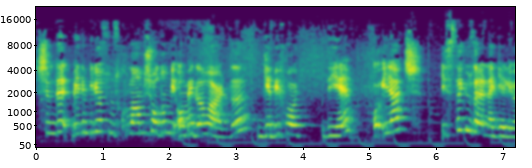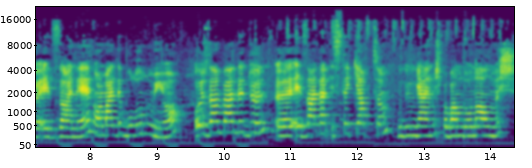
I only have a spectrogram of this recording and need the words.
Şimdi benim biliyorsunuz kullanmış olduğum bir omega vardı. Gebifol diye. O ilaç istek üzerine geliyor eczaneye. Normalde bulunmuyor. O yüzden ben de dün e, eczaneden istek yaptım. Bugün gelmiş. Babam da onu almış.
